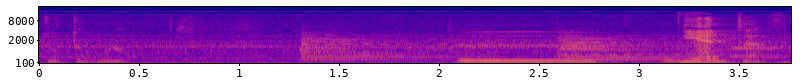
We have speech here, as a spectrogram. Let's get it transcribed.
tutto uno. Mm, niente.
